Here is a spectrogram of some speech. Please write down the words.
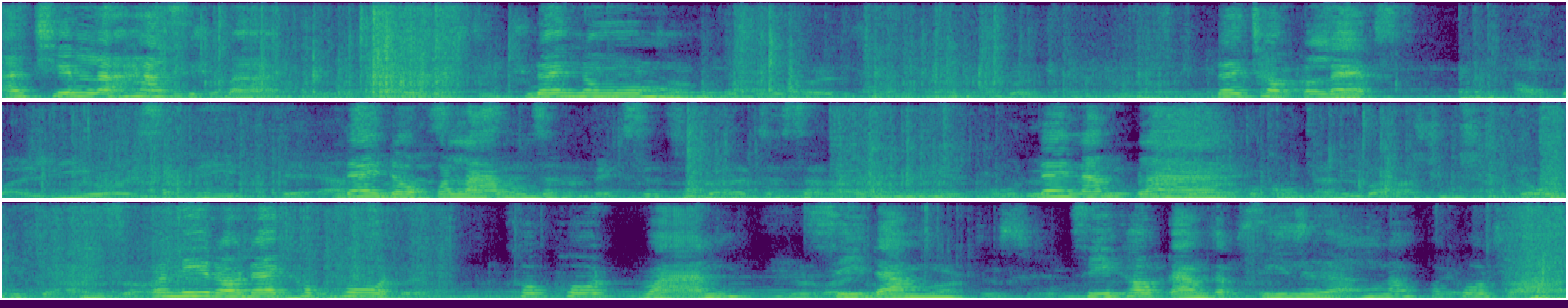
อันชิ้นละห้าสิบบาท ได้นม ได้ช็อกโกแลต ได้ดอกกระหลำได้น้ำปลา วันนี้เราได้ข้าวโพดข้าวโพดหวาน สีดำ สีเข้ากันกับสีเหลืองเน้ำข้าวโพดหวาน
